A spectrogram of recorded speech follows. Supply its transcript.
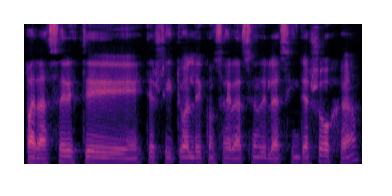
Para hacer este, este ritual de consagración de la cinta roja,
